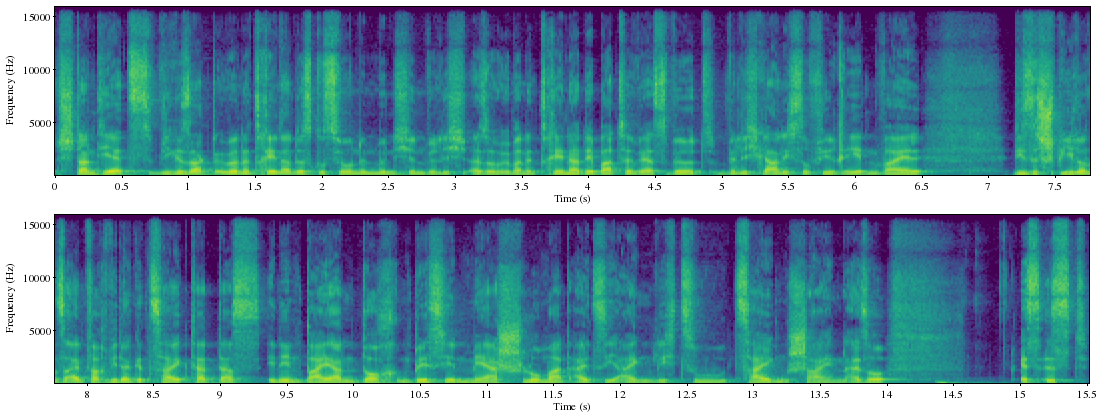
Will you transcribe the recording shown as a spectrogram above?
Stand jetzt, wie gesagt, über eine Trainerdiskussion in München will ich, also über eine Trainerdebatte, wer es wird, will ich gar nicht so viel reden, weil dieses Spiel uns einfach wieder gezeigt hat, dass in den Bayern doch ein bisschen mehr schlummert, als sie eigentlich zu zeigen scheinen. Also es ist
